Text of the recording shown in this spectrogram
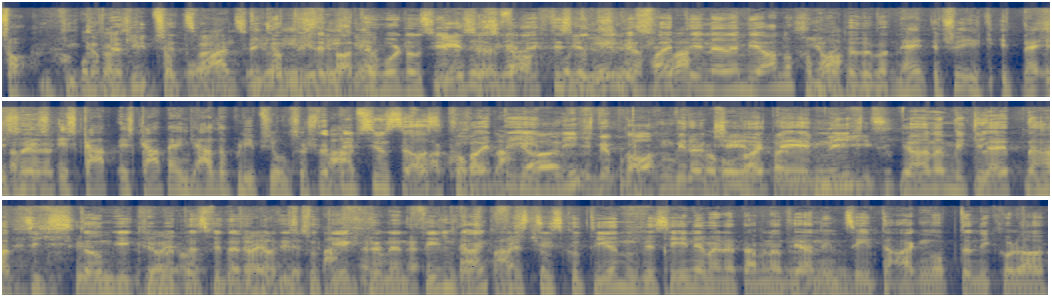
So, ich glaube, das gibt es ja Ich glaube, diese Debatte holt uns jedes, jedes Jahr. Vielleicht diskutieren wir heute in einem Jahr noch einmal ja, darüber. Nein, es, es, es, es, gab, es gab ein Jahr, da blieb sie uns erspart. Da blieb sie uns aus. Heute ja, eben nicht. Wir brauchen wieder Heute eben nicht. Johanna Mikleitner hat sich darum gekümmert, dass wir darüber diskutieren können. Vielen Dank fürs Diskutieren. Und wir sehen ja, meine Damen und Herren, in zehn Tagen, ob der Nikolaus,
